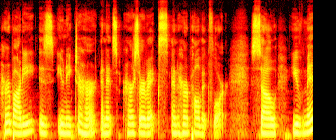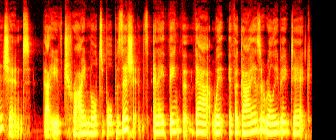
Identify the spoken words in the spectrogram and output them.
her body is unique to her and it's her cervix and her pelvic floor. So you've mentioned that you've tried multiple positions. And I think that that with if a guy has a really big dick,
